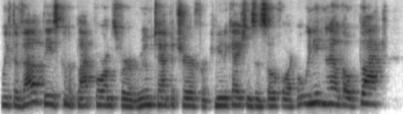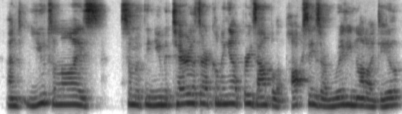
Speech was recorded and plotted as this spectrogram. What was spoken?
we've developed these kind of platforms for room temperature, for communications and so forth, but we need to now go back and utilize some of the new materials that are coming out. For example, epoxies are really not ideal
